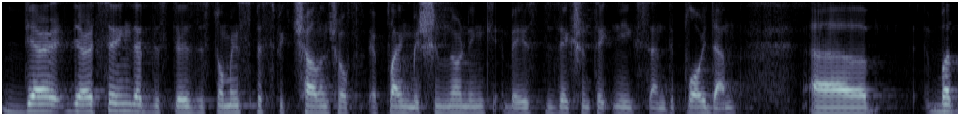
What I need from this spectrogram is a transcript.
They're, they're saying that this, there's this domain-specific challenge of applying machine learning-based detection techniques and deploy them. Uh, but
